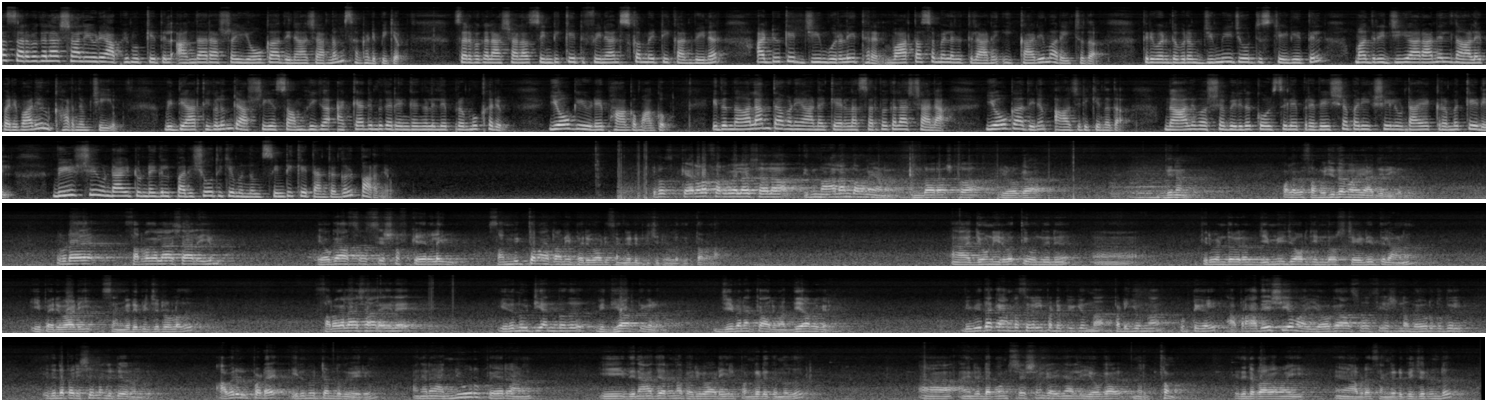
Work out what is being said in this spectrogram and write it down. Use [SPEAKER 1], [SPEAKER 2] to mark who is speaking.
[SPEAKER 1] കേരള സർവകലാശാലയുടെ ആഭിമുഖ്യത്തിൽ അന്താരാഷ്ട്ര യോഗാ ദിനാചരണം സംഘടിപ്പിക്കും. സർവകലാശാല syndicate finance committee convener advocate G Muraleedharan വാർത്താസമ്മേളനത്തിലാണ് ഇക്കാര്യം അറിയിച്ചത്. തിരുവനന്തപുരം ജിമ്മി ജോർജ് സ്റ്റേഡിയത്തിൽ മന്ത്രി ജി ആർ അനിൽ നാളെ പരിപാടി ഉദ്ഘാടനം ചെയ്യും. വിദ്യാർത്ഥികളും രാഷ്ട്രീയ സാമൂഹിക അക്കാദമിക രംഗങ്ങളിലെ പ്രമുഖരും യോഗയുടെ ഭാഗമാകും. ഇത് നാലാം തവണയാണ് കേരള സർവകലാശാല യോഗാ ദിനം ആചരിക്കുന്നത്. നാല് വർഷ ബിരുദ കോഴ്സിലെ പ്രവേശന പരീക്ഷയിൽ ഉണ്ടായ ക്രമക്കേടിൽ വീഴ്ചയുണ്ടായിട്ടുണ്ടെങ്കിൽ പരിശോധിക്കുമെന്നും സിൻഡിക്കേറ്റ് അംഗങ്ങൾ പറഞ്ഞു.
[SPEAKER 2] ഇപ്പോൾ കേരള സർവകലാശാല ഇത് നാലാം തവണയാണ് അന്താരാഷ്ട്ര യോഗ ദിനം വളരെ സമുചിതമായി ആചരിക്കുന്നത്. ഇവിടെ സർവകലാശാലയും യോഗ അസോസിയേഷൻ ഓഫ് കേരളയും സംയുക്തമായിട്ടാണ് ഈ പരിപാടി സംഘടിപ്പിച്ചിട്ടുള്ളത് ഇത്തവണ. ജൂൺ ഇരുപത്തി ഒന്നിന് തിരുവനന്തപുരം ജിമ്മി ജോർജ് ഇൻഡോർ സ്റ്റേഡിയത്തിലാണ് ഈ പരിപാടി സംഘടിപ്പിച്ചിട്ടുള്ളത്. സർവകലാശാലയിലെ ഇരുന്നൂറ്റി അൻപത് വിദ്യാർത്ഥികളും ജീവനക്കാരും അധ്യാപകരും വിവിധ ക്യാമ്പസുകളിൽ പഠിപ്പിക്കുന്ന പഠിക്കുന്ന കുട്ടികൾ പ്രാദേശികമായി യോഗ അസോസിയേഷന്റെ നേതൃത്വത്തിൽ ഇതിന്റെ പരിശീലനം കിട്ടിയവരുണ്ട്. അവരുൾപ്പെടെ ഇരുന്നൂറ്റമ്പത് പേരും അങ്ങനെ അഞ്ഞൂറ് പേരാണ് ഈ ദിനാചരണ പരിപാടിയിൽ പങ്കെടുക്കുന്നത്. അതിന്റെ ഡെമോൺസ്ട്രേഷൻ കഴിഞ്ഞാൽ യോഗ നൃത്തം ഇതിന്റെ ഭാഗമായി അവിടെ സംഘടിപ്പിച്ചിട്ടുണ്ട്.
